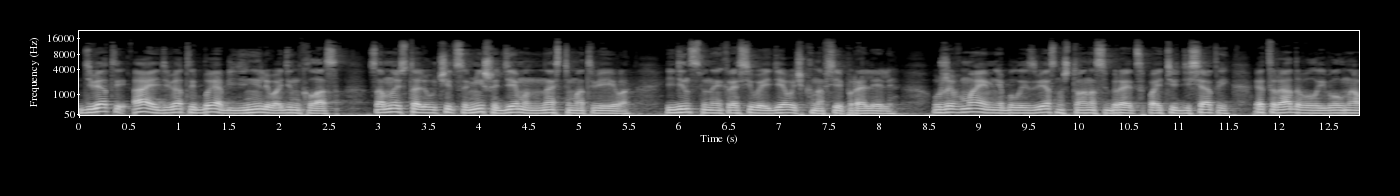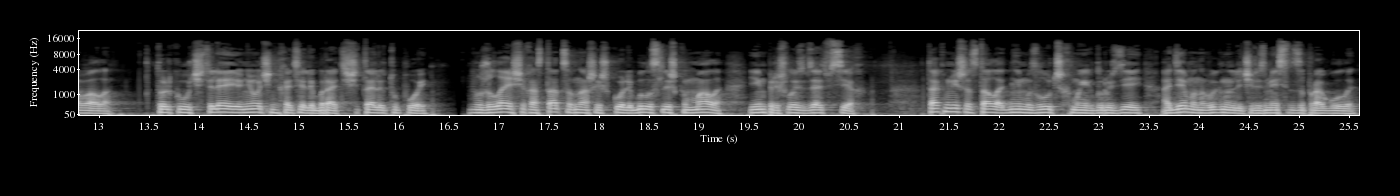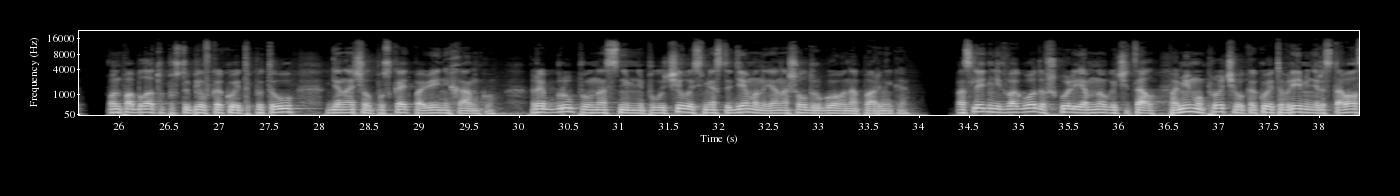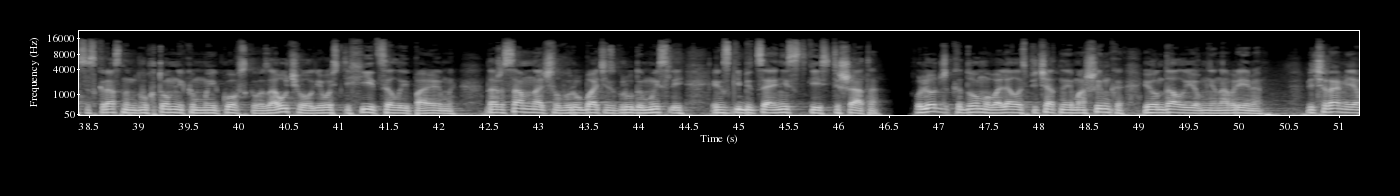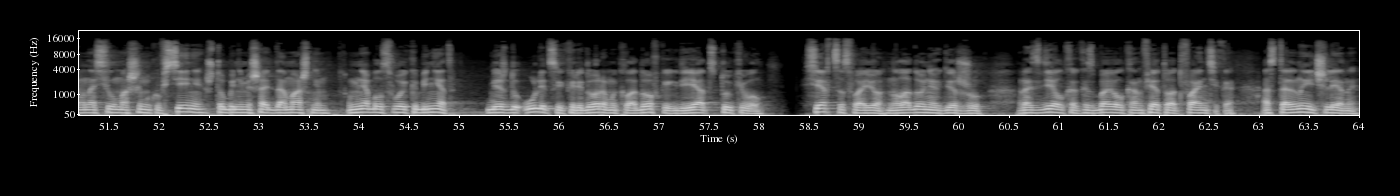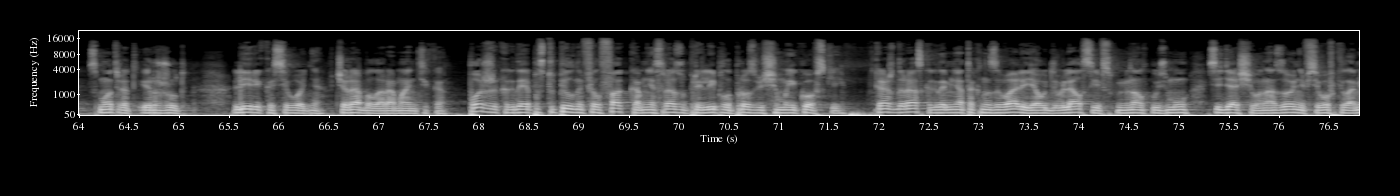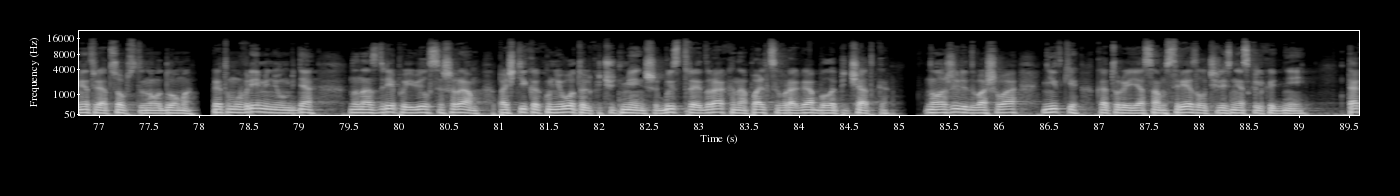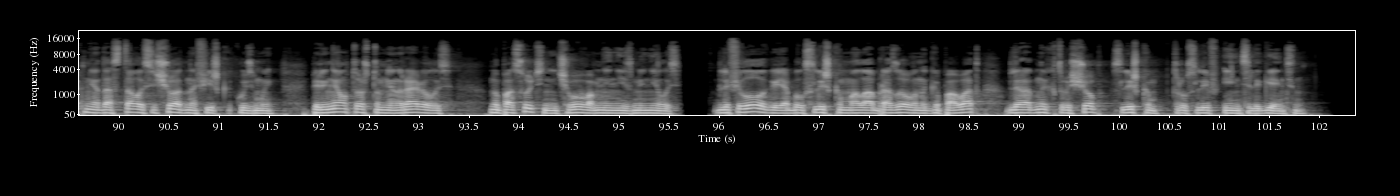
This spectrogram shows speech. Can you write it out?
9 А и 9 Б объединили в один класс. Со мной стали учиться Миша, Демон и Настя Матвеева. Единственная красивая девочка на всей параллели. Уже в мае мне было известно, что она собирается пойти в 10 Это радовало и волновало. Только учителя ее не очень хотели брать, считали тупой. Но желающих остаться в нашей школе было слишком мало, и им пришлось взять всех. Так Миша стал одним из лучших моих друзей, а демона выгнали через месяц за прогулы. Он по блату поступил в какой-то ПТУ, где начал пускать по вене Ханку. Рэп-группы у нас с ним не получилось, вместо демона я нашел другого напарника. Последние два года в школе я много читал. Помимо прочего, какое-то время не расставался с красным двухтомником Маяковского, заучивал его стихи и целые поэмы. Даже сам начал вырубать из груды мыслей эксгибиционистские стишата. У Леджика дома валялась печатная машинка, и он дал ее мне на время. Вечерами я выносил машинку в сене, чтобы не мешать домашним. У меня был свой кабинет между улицей, коридором и кладовкой, где я отстукивал. Сердце свое на ладонях держу. Раздел, как избавил конфету от фантика. Остальные члены смотрят и ржут. Лирика сегодня. Вчера была романтика. Позже, когда я поступил на филфак, ко мне сразу прилипло прозвище Маяковский. Каждый раз, когда меня так называли, я удивлялся и вспоминал Кузьму, сидящего на зоне всего в километре от собственного дома. К этому времени у меня на ноздре появился шрам, почти как у него, только чуть меньше. Быстрая драка, на пальце врага была печатка. Наложили два шва, нитки, которые я сам срезал через несколько дней. Так мне досталась еще одна фишка Кузьмы. Перенял то, что мне нравилось, но по сути ничего во мне не изменилось. Для филолога я был слишком малообразован и гоповат, для родных трущоб слишком труслив и интеллигентен.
